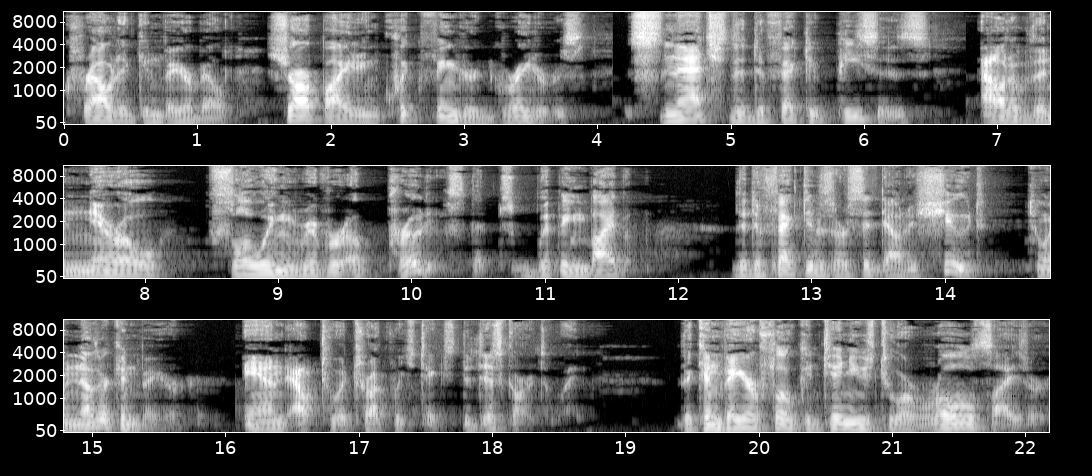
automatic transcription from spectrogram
crowded conveyor belt, sharp eyed and quick fingered graders snatch the defective pieces out of the narrow, flowing river of produce that's whipping by them. The defectives are sent down a chute to another conveyor and out to a truck which takes the discards away. The conveyor flow continues to a roll sizer.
